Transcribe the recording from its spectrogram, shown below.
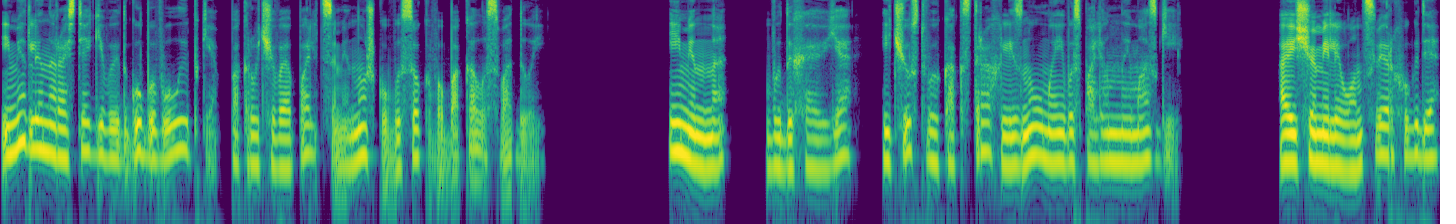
и медленно растягивает губы в улыбке, покручивая пальцами ножку высокого бокала с водой. «Именно», — выдыхаю я и чувствую, как страх лизнул мои воспаленные мозги. «А еще миллион сверху где?»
